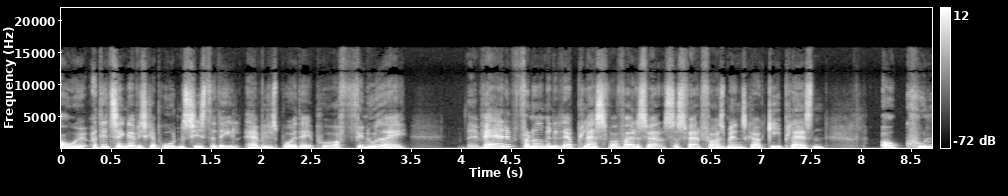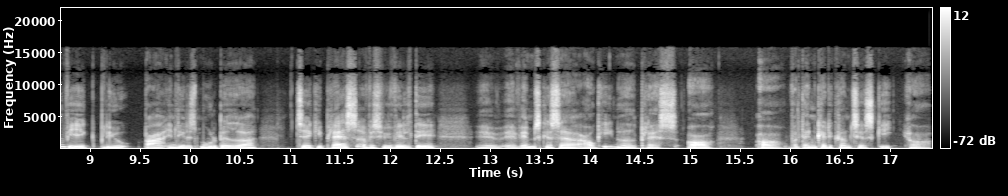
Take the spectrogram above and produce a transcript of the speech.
Og, øh, og det tænker jeg, at vi skal bruge den sidste del af Vildsborg i dag på at finde ud af, hvad er det for noget med det der plads? Hvorfor er det svært, så svært for os mennesker at give pladsen? Og kunne vi ikke blive bare en lille smule bedre til at give plads? Og hvis vi vil det, øh, øh, hvem skal så afgive noget plads? Og, og hvordan kan det komme til at ske? Og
